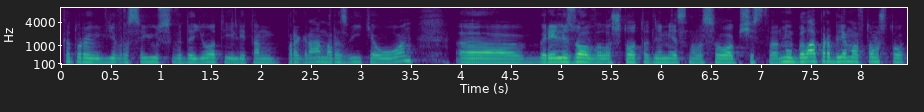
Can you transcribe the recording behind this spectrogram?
который Евросоюз выдает, или там программа развития ООН э, реализовывала что что-то для местного сообщества. Ну, была проблема в том, что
